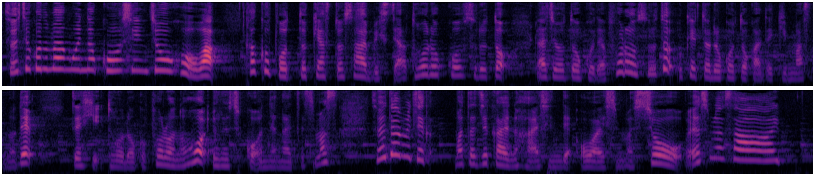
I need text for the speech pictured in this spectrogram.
そしてこの番組の更新情報は各ポッドキャストサービスでは登録をするとラジオトークでフォローすると受け取ることができますのでぜひ登録フォローの方よろしくお願いいたします。それではまた次回の配信でお会いしましょう。おやすみなさい。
